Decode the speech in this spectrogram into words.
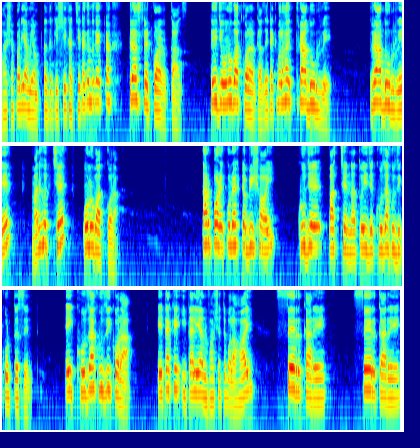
ভাষা পারি, আমি আপনাদেরকে শেখাচ্ছি। এটা কিন্তু একটা ট্রান্সলেট করার কাজ। তো এই যে অনুবাদ করার কাজ, এটাকে বলা হয় ত্রাদুর্রে ত্রাদুর্রে মানে হচ্ছে অনুবাদ করা। তারপরে কোনো একটা বিষয় খুঁজে পাচ্ছেন না, তো এই যে খোঁজাখুঁজি করতেছেন। এই খোঁজাখুঁজি করা, এটাকে ইতালিয়ান ভাষাতে বলা হয় সেরকারে সেরকারে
